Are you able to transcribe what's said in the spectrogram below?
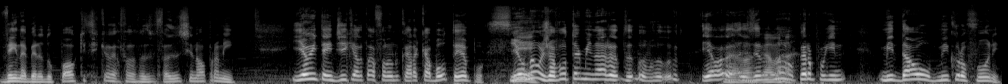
vem na beira do palco e fica fazendo, sinal para mim. E eu entendi que ela estava falando, cara, acabou o tempo. Sim. E eu, não, já vou terminar. E ela dizendo, não, pera um pouquinho, me dá o microfone.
